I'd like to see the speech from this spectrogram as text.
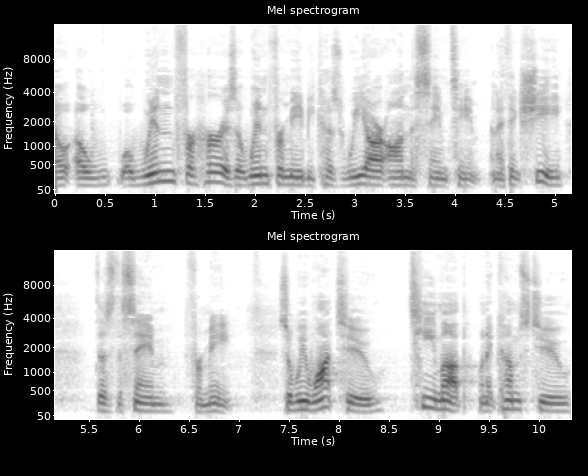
a, a, a win for her is a win for me because we are on the same team. And I think she does the same for me. So we want to team up when it comes to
